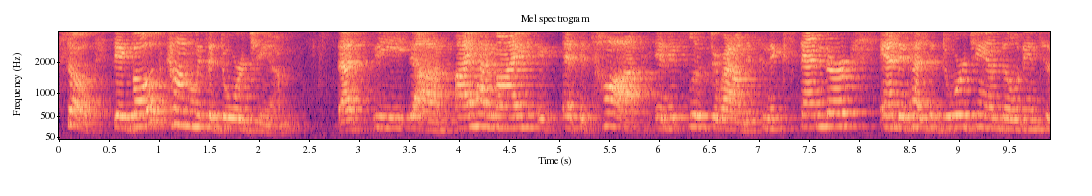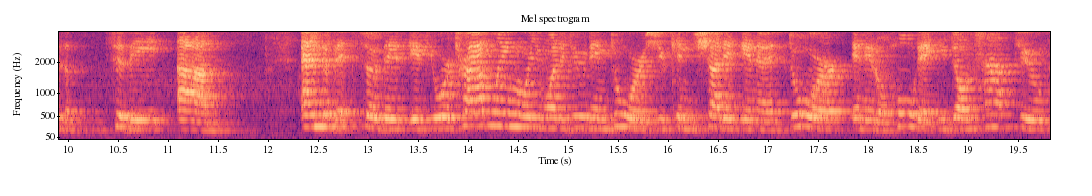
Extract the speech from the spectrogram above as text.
So they both come with a door jamb. That's the, um, I have mine at the top and it's looped around. It's an extender and it has a door jamb built into the, to the um, end of it so that if you're traveling or you want to do it indoors, you can shut it in a door and it'll hold it. You don't have to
